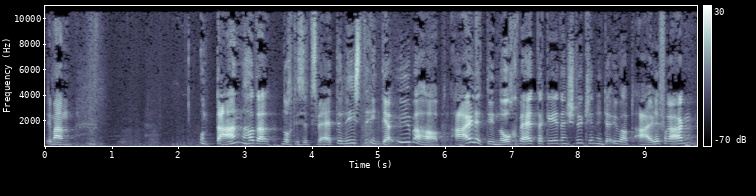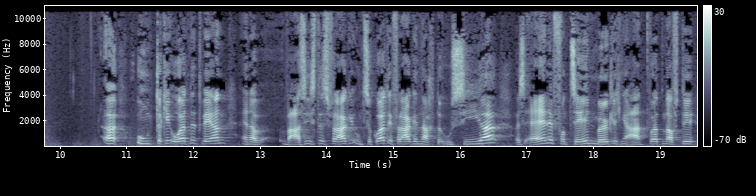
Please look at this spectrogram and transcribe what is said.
ich meine, und dann hat er noch diese zweite Liste, in der überhaupt alle, die noch weitergeht, ein Stückchen, in der überhaupt alle Fragen äh, untergeordnet werden, einer Was ist das Frage und sogar die Frage nach der Usia als eine von zehn möglichen Antworten auf die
